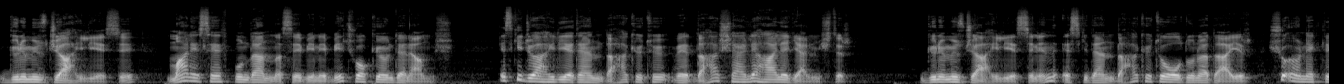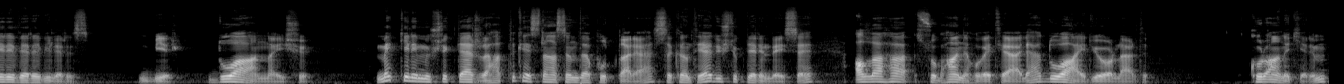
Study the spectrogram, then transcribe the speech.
Günümüz cahiliyesi maalesef bundan nasibini birçok yönden almış. Eski cahiliyeden daha kötü ve daha şerli hale gelmiştir. Günümüz cahiliyesinin eskiden daha kötü olduğuna dair şu örnekleri verebiliriz. 1. Dua anlayışı Mekkeli müşrikler rahatlık esnasında putlara, sıkıntıya düştüklerinde ise Allah'a subhanehu ve Teala dua ediyorlardı. Kur'an-ı Kerim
